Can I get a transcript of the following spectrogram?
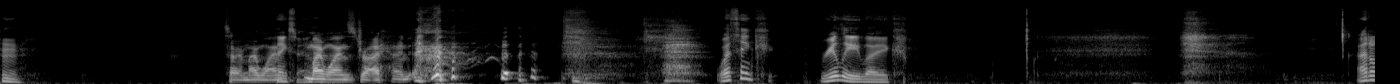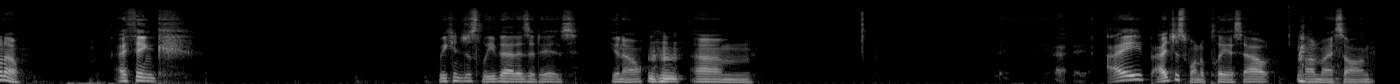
Hmm. Sorry, my wine. Thanks, man. My wine's dry. I- Well, I think really like I don't know. I think we can just leave that as it is, you know. Mhm. Um I I just want to play us out on my song.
